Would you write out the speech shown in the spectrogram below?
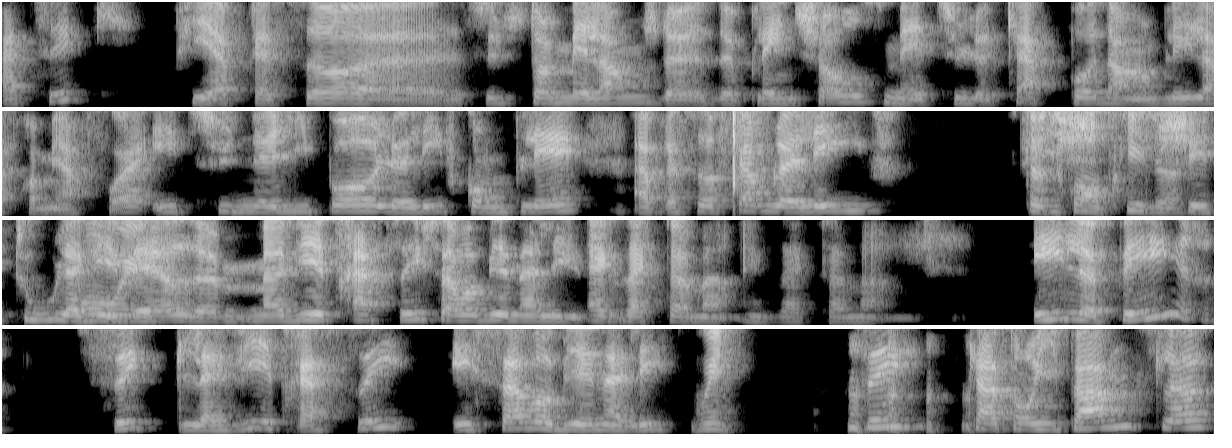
pratique. Puis après ça, euh, c'est juste un mélange de, plein de choses, mais tu le captes pas d'emblée la première fois et tu ne lis pas le livre complet. Après ça, ferme le livre. T'as tout compris, là. Chez tout, la vie est belle. Ma vie est tracée, puis ça va bien aller. Exactement, exactement. Et le pire, c'est que la vie est tracée et ça va bien aller. Oui. tu sais, quand on y pense, là,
